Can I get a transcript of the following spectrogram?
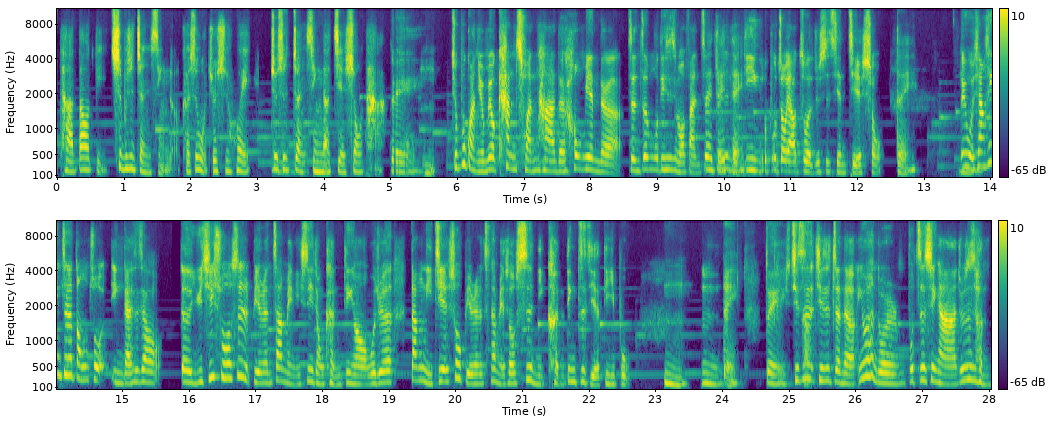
他到底是不是真心的，可是我就是会，就是真心的接受他。对，嗯，就不管你有没有看穿他的后面的真正目的是什么，反正就是你第一个步骤要做的就是先接受。对，所以我相信这个动作应该是叫，呃，与其说是别人赞美你是一种肯定哦，我觉得当你接受别人的赞美的时候，是你肯定自己的第一步。嗯嗯，对。对，其实其实真的，因为很多人不自信啊，就是很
